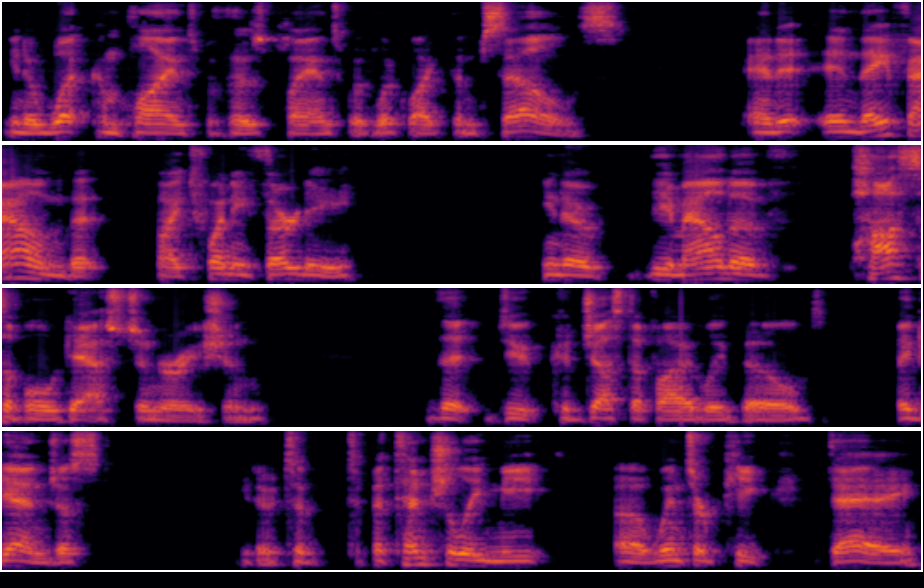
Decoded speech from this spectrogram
you know, what compliance with those plans would look like themselves. And it, and they found that by 2030, you know, the amount of possible gas generation that Duke could justifiably build, again, just, you know, to, to potentially meet a winter peak day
